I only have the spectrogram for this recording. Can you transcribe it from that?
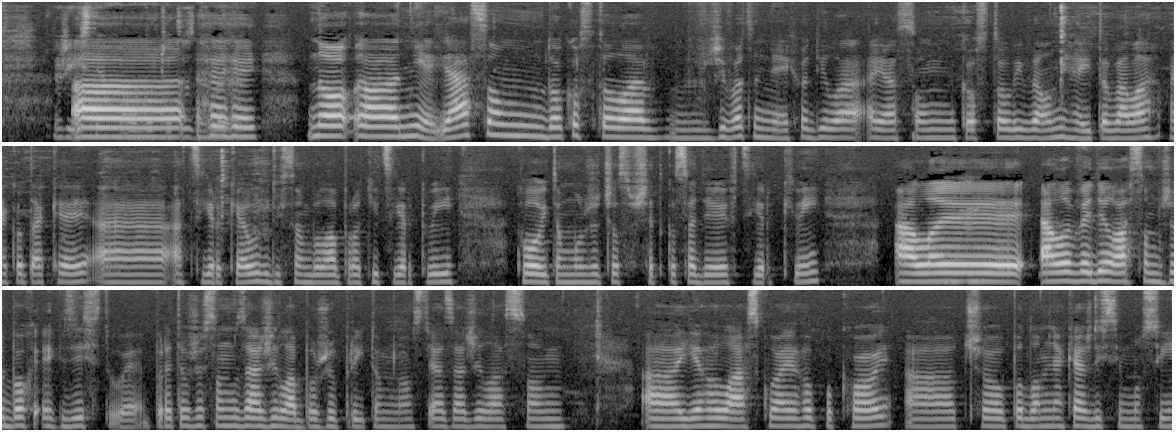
žiť s čo to znamená. Hej, hej. No uh, nie, ja som do kostola v živote nechodila a ja som kostoly veľmi hejtovala ako také a, a církev. Vždy som bola proti církvi kvôli tomu, že čo všetko sa deje v církvi. Ale, mm. ale vedela som, že Boh existuje, pretože som zažila Božiu prítomnosť a zažila som a jeho lásku a jeho pokoj, a čo podľa mňa každý si musí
